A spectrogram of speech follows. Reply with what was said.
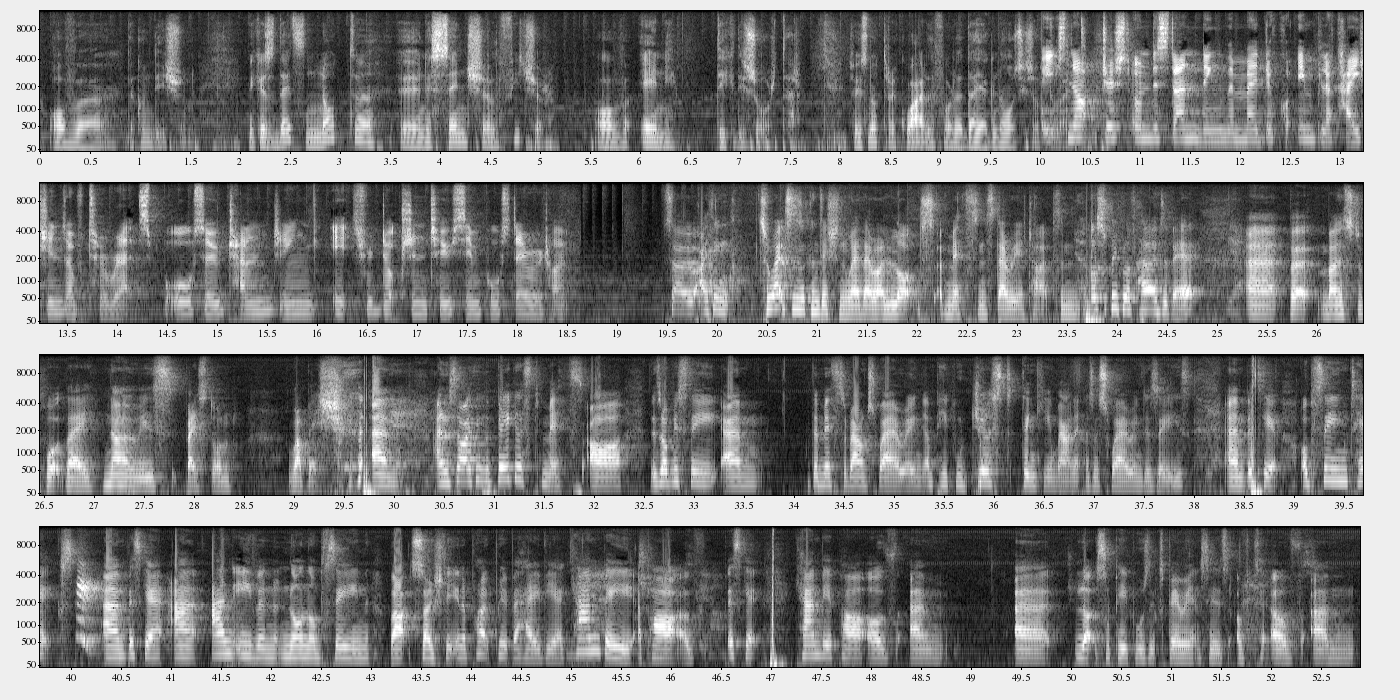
of uh, the condition, because that's not uh, an essential feature of any tic disorder. So it's not required for the diagnosis of It's Tourette. not just understanding the medical implications of Tourette's, but also challenging its reduction to simple stereotype. So I think Tourette's is a condition where there are lots of myths and stereotypes, and lots of people have heard of it, uh, but most of what they know is based on rubbish. um, And so I think the biggest myths are there's obviously um, the myths around swearing and people just thinking about it as a swearing disease. Um, biscuit, obscene tics, um, biscuit, uh, and even non-obscene but socially inappropriate behaviour can be a part of biscuit can be a part of um, uh, lots of people's experiences of t- of um,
